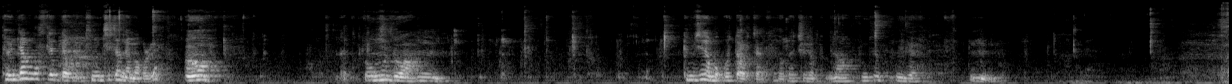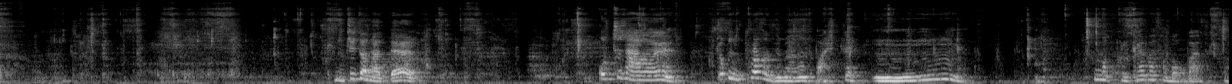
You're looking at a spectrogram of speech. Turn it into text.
된장국 쓸때 우리 김치 전에 먹을래? 어. 너무 좋아. 음. 김치전 먹고 있다 그랬잖아. 계속 며칠 전부터. 나 김치 볶음제. 음. 김치전 할 때. 고추장을 조금 풀어서 넣으면 맛있대. 음. 한번 그렇게 해봐서 먹어봐야겠어.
